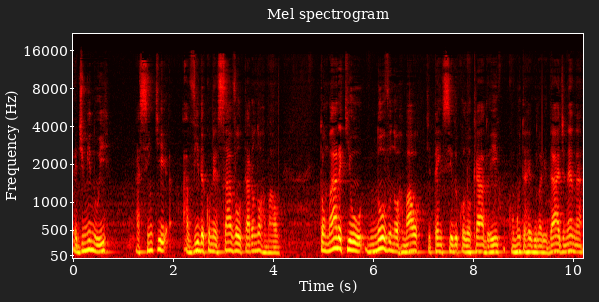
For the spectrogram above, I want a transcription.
eh, diminuir, assim que a vida começar a voltar ao normal. Tomara que o novo normal que tem sido colocado aí com muita regularidade né, na,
